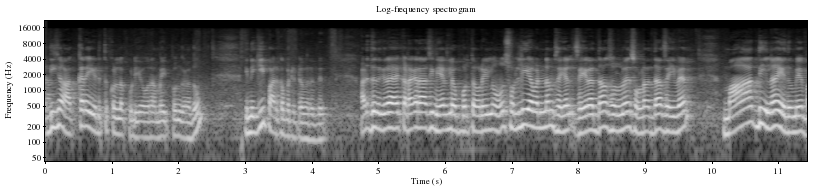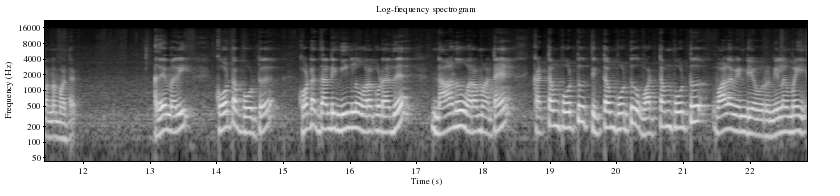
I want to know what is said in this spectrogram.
அதிக அக்கறை எடுத்துக்கொள்ளக்கூடிய ஒரு அமைப்புங்கிறதும் இன்றைக்கி பார்க்கப்பட்டுட்டு வருது. அடுத்து இருக்கிற கடகராசி நேர்களை பொறுத்தவரையிலும் சொல்லிய வண்ணம் செயல் செய்கிறது தான் சொல்லுவேன் சொல்கிறது தான் செய்வேன். மாதிலாம் எதுவுமே பண்ண மாட்டேன். அதே மாதிரி கோட்டை போட்டு கோட்டை தாண்டி நீங்களும் வரக்கூடாது நானும் வரமாட்டேன். கட்டம் போட்டு திட்டம் போட்டு வட்டம் போட்டு வாழ வேண்டிய ஒரு நிலைமை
